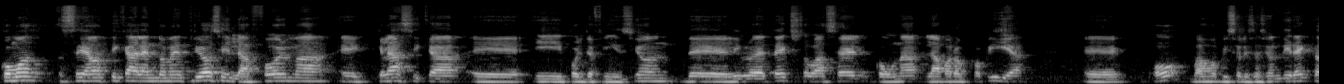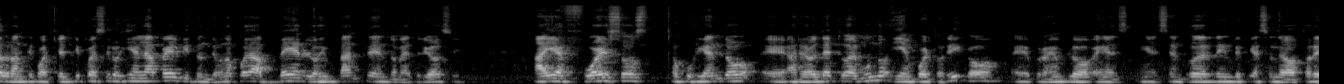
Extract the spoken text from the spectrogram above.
¿Cómo se diagnostica la endometriosis? La forma eh, clásica eh, y por definición del libro de texto va a ser con una laparoscopía eh, o bajo visualización directa durante cualquier tipo de cirugía en la pelvis donde uno pueda ver los implantes de endometriosis. Hay esfuerzos ocurriendo eh, alrededor de todo el mundo y en Puerto Rico, eh, por ejemplo, en el, en el Centro de, Investigación de la doctora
